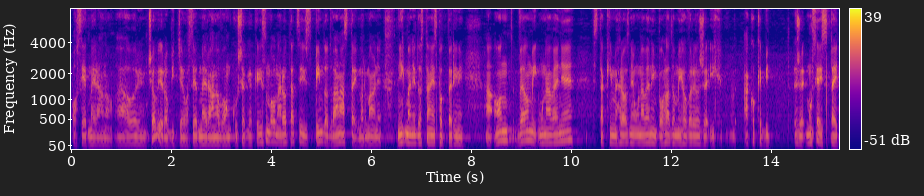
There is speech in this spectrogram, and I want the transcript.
o 7 ráno. A ja hovorím, čo vy robíte o 7 ráno vonku? Však ja keď som bol na rotácii, spím do 12. normálne. Nik ma nedostane spod periny. A on veľmi unavene, s takým hrozne unaveným pohľadom mi hovoril, že ich ako keby, že musia ísť späť.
